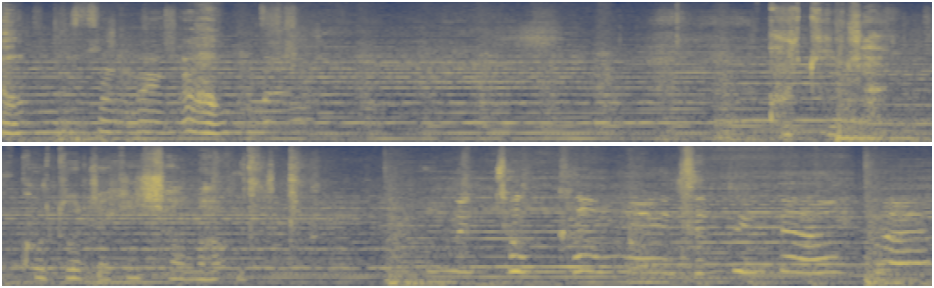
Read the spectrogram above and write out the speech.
Olmasın Duygu abla. Kurtulacak, kurtulacak inşallah. Ama çok kan vardı Duygu abla.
